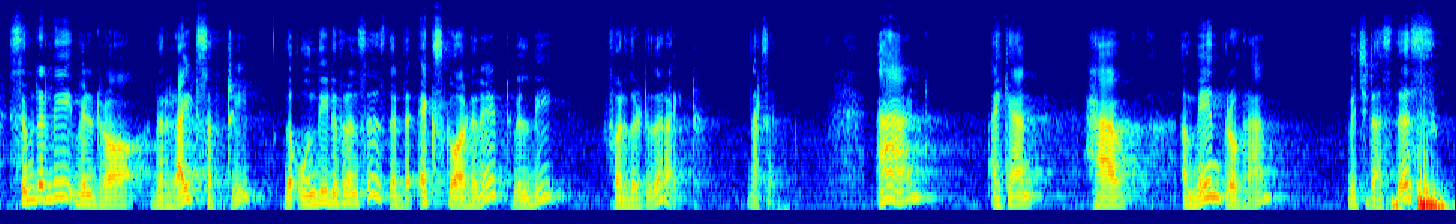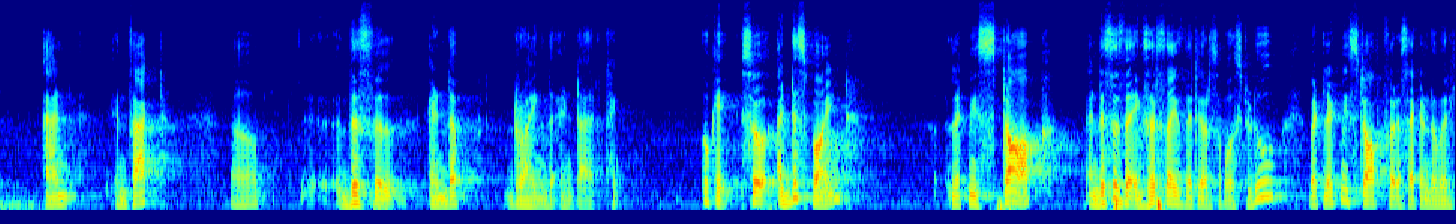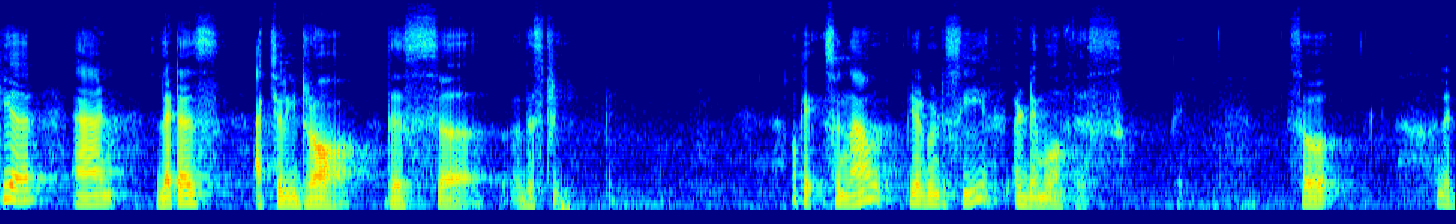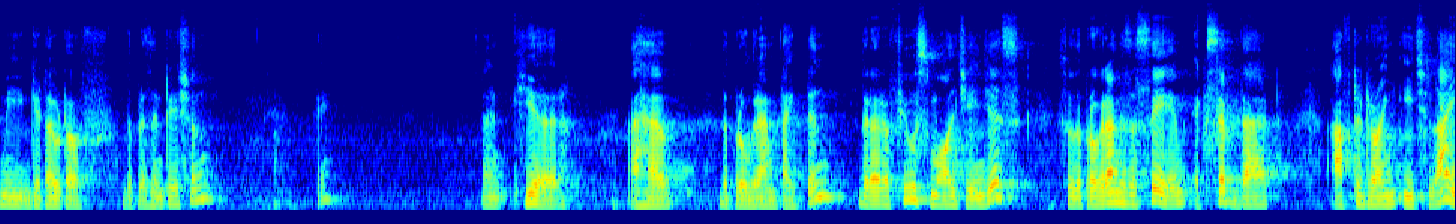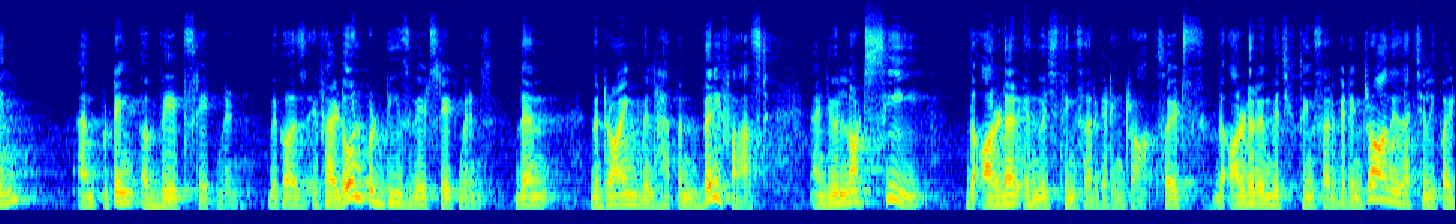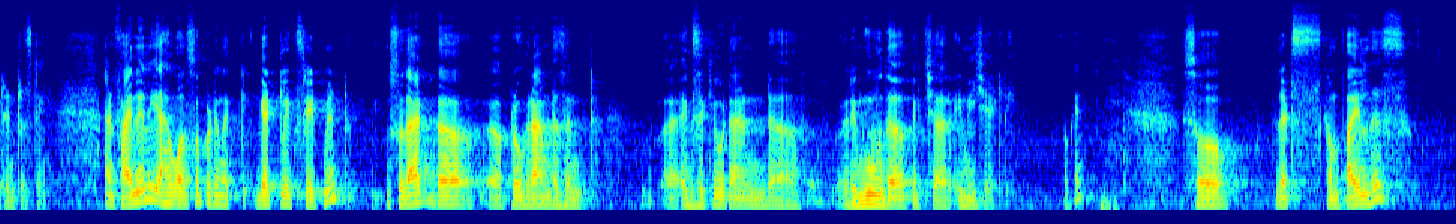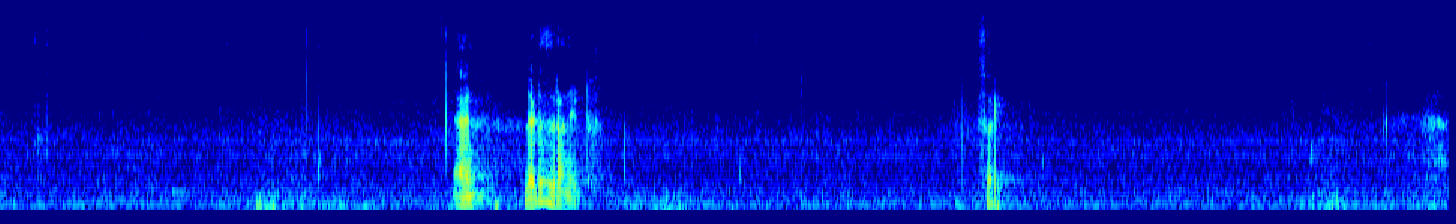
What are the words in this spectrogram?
Similarly, we will draw the right subtree. The only difference is that the x coordinate will be further to the right that is it. And I can have a main program which does this and in fact uh, this will end up drawing the entire thing. Okay, so at this point let me stop and this is the exercise that you are supposed to do but let me stop for a second over here and let us actually draw this, uh, this tree. Okay, so now we are going to see a demo of this. Okay. So let me get out of the presentation okay. and here I have the program typed in. There are a few small changes. So the program is the same except that after drawing each line I am putting a wait statement because if I do not put these wait statements then the drawing will happen very fast and you will not see the order in which things are getting drawn. So it is the order in which things are getting drawn is actually quite interesting. And finally I have also put in a get click statement so that the uh, program does not uh, execute and uh, remove the picture immediately. Okay. So let us compile this. and let us run it. Sorry.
